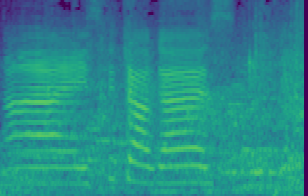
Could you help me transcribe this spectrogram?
Nice. Good job, guys.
